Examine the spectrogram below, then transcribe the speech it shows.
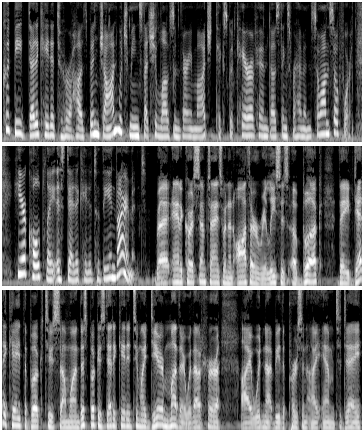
could be dedicated to her husband, John, which means that she loves him very much, takes good care of him, does things for him, and so on and so forth. Here, Coldplay is dedicated to the environment. Right. And of course, sometimes when an author releases a book, they dedicate the book to someone. This book is dedicated to my dear mother. Without her, I would not be the person I am today.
